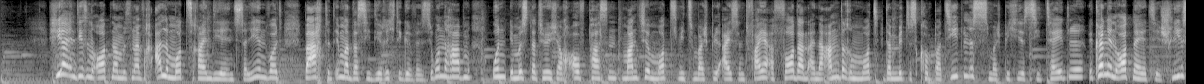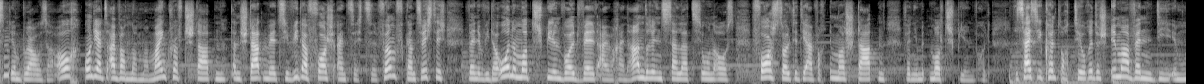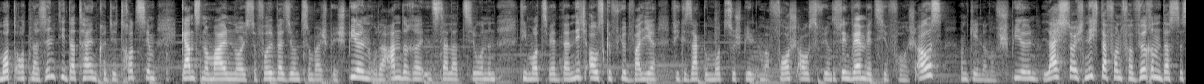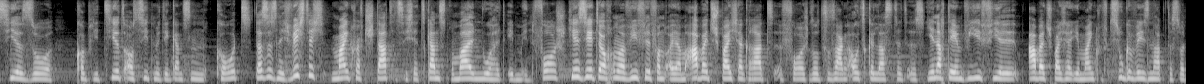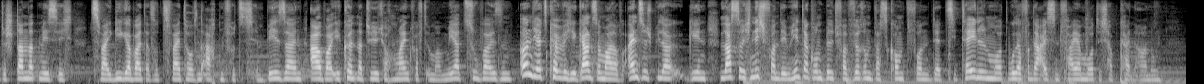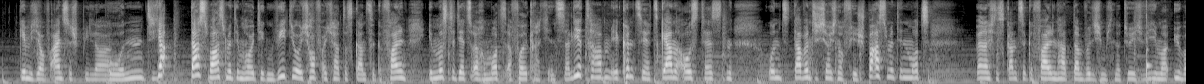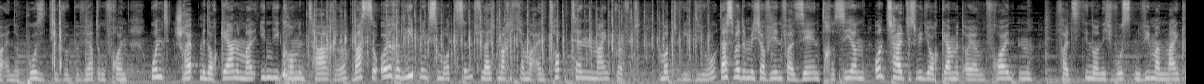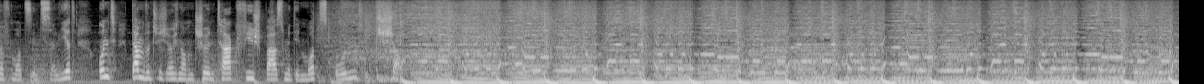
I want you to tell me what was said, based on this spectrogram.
Hier in diesen Ordner müssen einfach alle Mods rein, die ihr installieren wollt. Beachtet immer, dass sie die richtige Version haben. Und ihr müsst natürlich auch aufpassen, manche Mods, wie zum Beispiel Ice and Fire, erfordern eine andere Mod, damit es kompatibel ist. Zum Beispiel hier ist Citadel. Wir können den Ordner jetzt hier schließen, den Browser auch. Und jetzt einfach nochmal Minecraft starten. Dann starten wir jetzt hier wieder Forge 1.16.5. Ganz wichtig, wenn ihr wieder ohne Mods spielen wollt, wählt einfach eine andere Installation aus. Forge solltet ihr einfach immer starten, wenn ihr mit Mods spielen wollt. Das heißt, ihr könnt auch theoretisch immer, wenn die im Mod-Ordner sind, die die Dateien könnt ihr trotzdem ganz normal neueste Vollversion zum Beispiel spielen oder andere Installationen. Die Mods werden dann nicht ausgeführt, weil ihr, wie gesagt, um Mods zu spielen, immer Forsch ausführen. Deswegen wählen wir jetzt hier Forsch aus und gehen dann auf Spielen. Lasst euch nicht davon verwirren, dass es hier so kompliziert aussieht mit den ganzen Codes. Das ist nicht wichtig. Minecraft startet sich jetzt ganz normal, nur halt eben in Forge. Hier seht ihr auch immer, wie viel von eurem Arbeitsspeicher gerade Forge sozusagen ausgelastet ist. Je nachdem, wie viel Arbeitsspeicher ihr Minecraft zugewiesen habt, das sollte standardmäßig 2 GB, also 2048 MB sein. Aber ihr könnt natürlich auch Minecraft immer mehr zuweisen. Und jetzt können wir hier ganz normal auf Einzelspieler gehen. Lasst euch nicht von dem Hintergrundbild verwirren. Das kommt von der Citadel-Mod oder von der Ice and Fire-Mod. Ich habe keine Ahnung gehen wir hier auf Einzelspieler. Und ja, das war's mit dem heutigen Video. Ich hoffe, euch hat das Ganze gefallen. Ihr müsstet jetzt eure Mods erfolgreich installiert haben. Ihr könnt sie jetzt gerne austesten. Und da wünsche ich euch noch viel Spaß mit den Mods. Wenn euch das Ganze gefallen hat, dann würde ich mich natürlich wie immer über eine positive Bewertung freuen. Und schreibt mir doch gerne mal in die Kommentare, was so eure Lieblingsmods sind. Vielleicht mache ich ja mal ein Top 10 Minecraft Mod Video. Das würde mich auf jeden Fall sehr interessieren. Und teilt das Video auch gerne mit euren Freunden, falls die noch nicht wussten, wie man Minecraft Mods installiert. Und dann wünsche ich euch noch einen schönen Tag, viel Spaß mit den Mods und ciao. Bye.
